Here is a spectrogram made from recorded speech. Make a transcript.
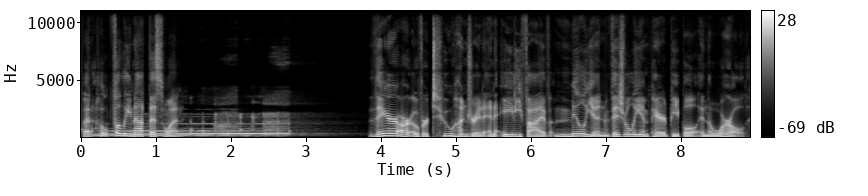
but hopefully not this one. There are over 285 million visually impaired people in the world.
